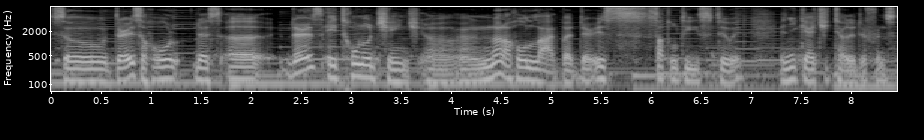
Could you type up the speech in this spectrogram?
So there is a whole there's a there's a tonal change, uh, not a whole lot, but there is subtleties to it, and you can actually tell the difference,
